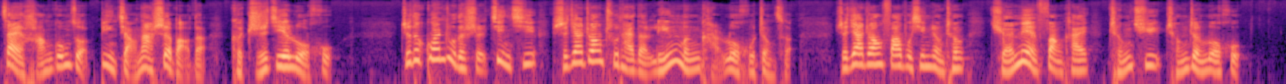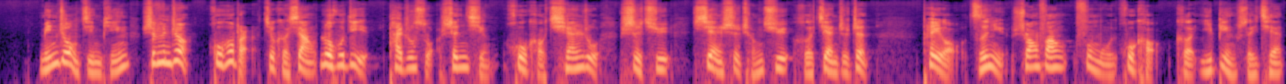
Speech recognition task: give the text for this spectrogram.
在杭工作并缴纳社保的，可直接落户。值得关注的是，近期石家庄出台的零门槛落户政策。石家庄发布新政称，全面放开城区城镇落户，民众仅凭身份证。户口本就可向落户地派出所申请户口迁入市区、县市城区和建制镇，配偶、子女双方父母户口可一并随迁。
